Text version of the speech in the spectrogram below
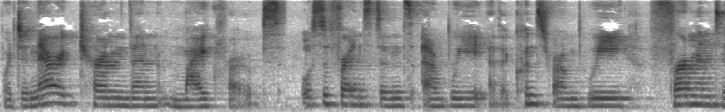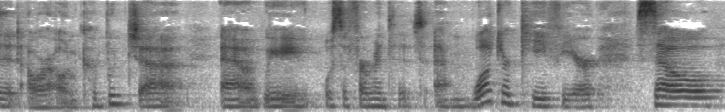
more generic term than microbes? Also, for instance, uh, we at the Kunstraum we fermented our own kombucha. Uh, we also fermented um, water kefir. So,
